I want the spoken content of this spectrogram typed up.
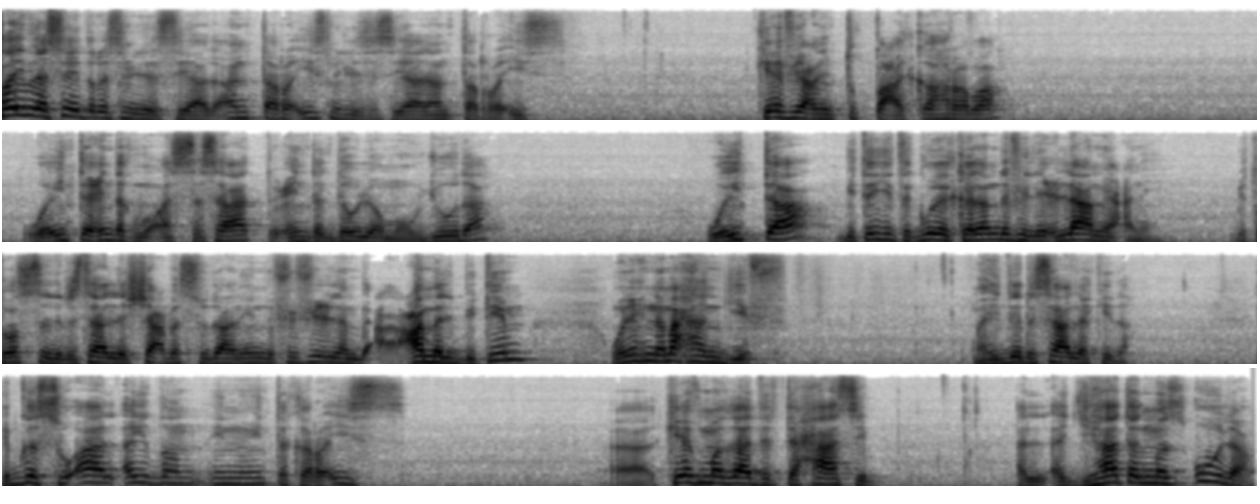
طيب يا سيد رئيس مجلس السيادة أنت رئيس مجلس السيادة أنت الرئيس. كيف يعني بتقطع الكهرباء؟ وإنت عندك مؤسسات وعندك دولة موجودة وإنت بتجي تقول الكلام ده في الإعلام يعني. بتوصل رسالة للشعب السوداني إنه في فعلا عمل بيتم ونحن ما حنقف. ما هي دي الرسالة كده. يبقى السؤال أيضا إنه أنت كرئيس آه، كيف ما قادر تحاسب الجهات المسؤولة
